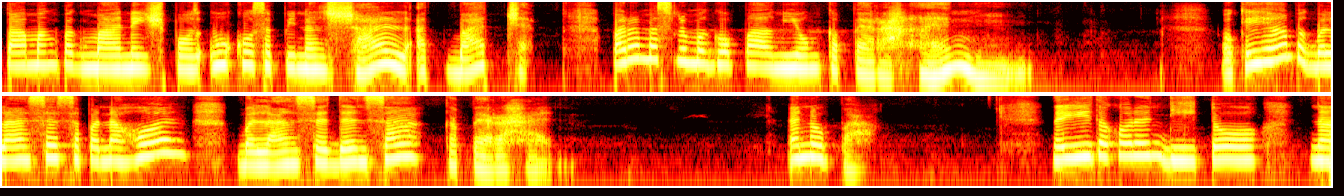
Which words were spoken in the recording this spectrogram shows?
tamang pag-manage po ukol sa pinansyal at budget para mas lumago pa ang iyong kaperahan. Okay ha, pagbalanse sa panahon, balanse din sa kaperahan. Ano pa? Nakikita ko rin dito na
